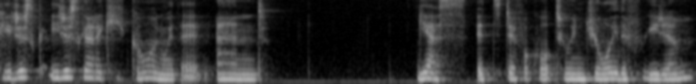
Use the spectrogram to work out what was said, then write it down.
you just you just got to keep going with it. And yes, it's difficult to enjoy the freedom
